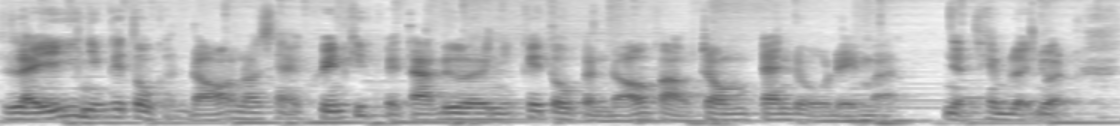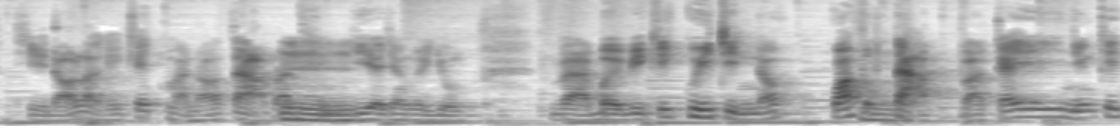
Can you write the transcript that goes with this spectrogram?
lấy những cái token đó nó sẽ khuyến khích người ta đưa những cái token đó vào trong Pendle để mà nhận thêm lợi nhuận thì đó là cái kết mà nó tạo ra ừ. thêm year cho người dùng và bởi vì cái quy trình nó quá phức ừ. tạp và cái những cái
